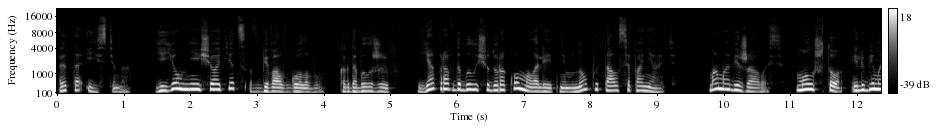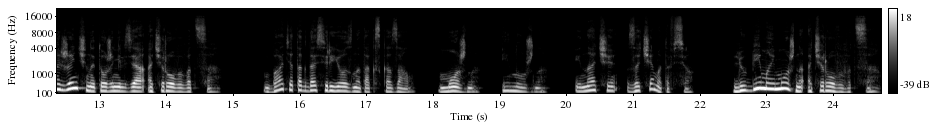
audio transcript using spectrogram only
Это истина. Ее мне еще отец вбивал в голову, когда был жив. Я, правда, был еще дураком малолетним, но пытался понять. Мама обижалась. Мол, что, и любимой женщиной тоже нельзя очаровываться. Батя тогда серьезно так сказал. Можно и нужно. Иначе зачем это все? Любимой можно очаровываться,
